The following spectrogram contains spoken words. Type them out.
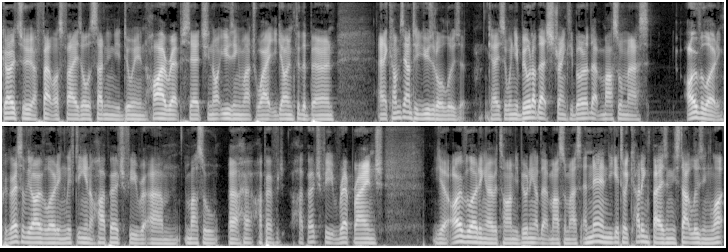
Go to a fat loss phase, all of a sudden you're doing high rep sets, you're not using much weight, you're going for the burn, and it comes down to use it or lose it. Okay, so when you build up that strength, you build up that muscle mass, overloading, progressively overloading, lifting in a hypertrophy um, muscle, uh, hypertrophy, rep range. You're overloading over time. You're building up that muscle mass, and then you get to a cutting phase, and you start losing light,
